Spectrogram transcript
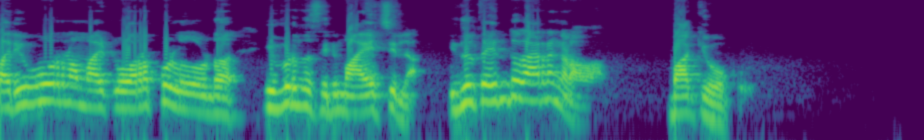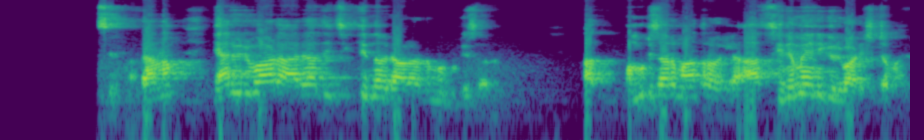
പരിപൂർണമായിട്ടുള്ള ഉറപ്പുള്ളതുകൊണ്ട് ഇവിടുന്ന് സിനിമ അയച്ചില്ല. ഇതിലത്തെ എന്ത് കാരണങ്ങളാവാം? ബാക്കി നോക്കൂ. കാരണം ഞാൻ ഒരുപാട് ആരാധിച്ചിരിക്കുന്ന ഒരാളാണ് മമ്മൂട്ടി സാർ മമ്മൂട്ടി സാർ മാത്രമല്ല ആ സിനിമ എനിക്ക് ഒരുപാട് ഇഷ്ടമായി.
